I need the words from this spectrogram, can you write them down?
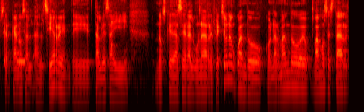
cercanos al, cierre. Eh, tal vez ahí nos queda hacer alguna reflexión, cuando con Armando vamos a estar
